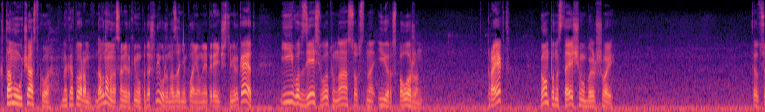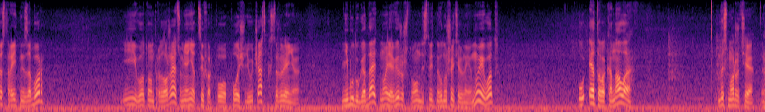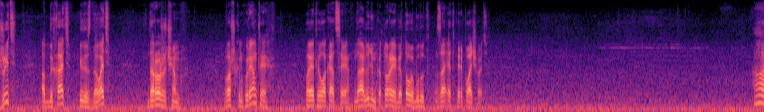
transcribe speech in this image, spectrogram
к тому участку, на котором... Давно мы на самом деле к нему подошли, уже на заднем плане он у меня периодически мелькает. И вот здесь вот у нас, собственно, и расположен проект. И он по-настоящему большой. Это вот все строительный забор. И вот он продолжается. У меня нет цифр по площади участка, к сожалению. Не буду гадать, но я вижу, что он действительно внушительный. Ну и вот у этого канала вы сможете жить, отдыхать или сдавать дороже, чем ваши конкуренты по этой локации, да, людям, которые готовы будут за это переплачивать.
